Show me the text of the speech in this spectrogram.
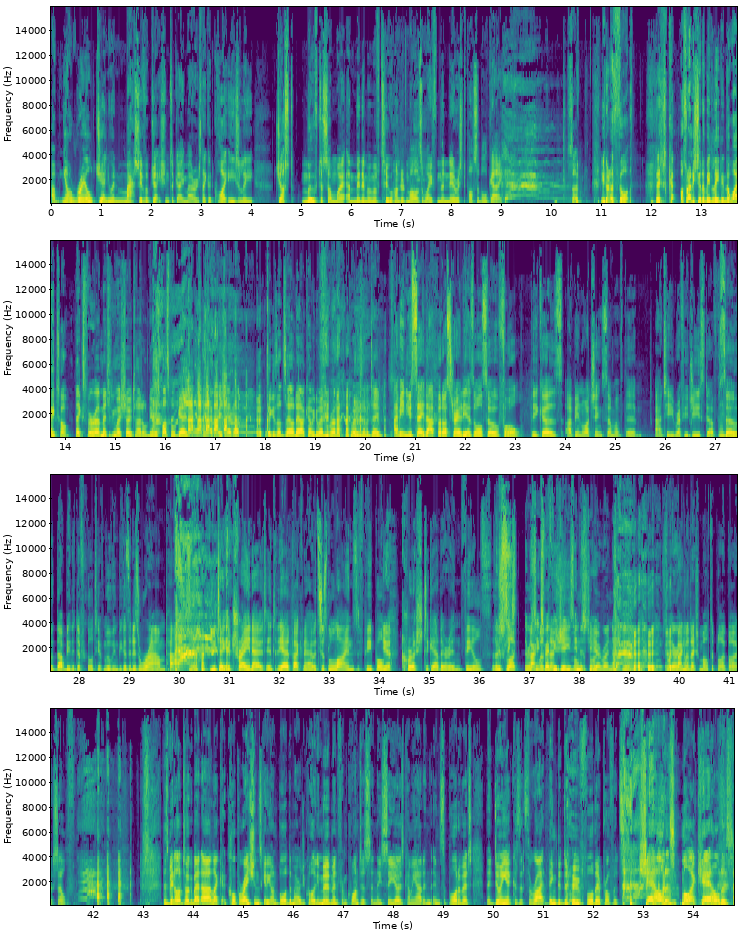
a you know a real genuine massive objection to gay marriage, they could quite easily just move to somewhere a minimum of 200 miles away from the nearest possible gay. so you would have thought this ca- Australia should have been leading the way, Tom. Thanks for uh, mentioning my show title, Nearest Possible Gay. I appreciate that. Tickets on sale now, coming to Edinburgh 2017. I mean, you say that, but Australia is also full because I've been watching some of the anti-refugee stuff. Mm-hmm. So that'd be the difficulty of moving because it is ram packed. You take a train out into the outback now; it's just lines of people Yeah. crushed together in fields. It's Six- like there are six Bangladesh refugees in the studio right now. It's like Very annoying. Bangladesh multiplied by itself. There's been a lot of talk about uh, like corporations getting on board the marriage equality movement from Qantas and these CEOs coming out in, in support of it. They're doing it because it's the right thing to do for their profits. Shareholders, more like careholders.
